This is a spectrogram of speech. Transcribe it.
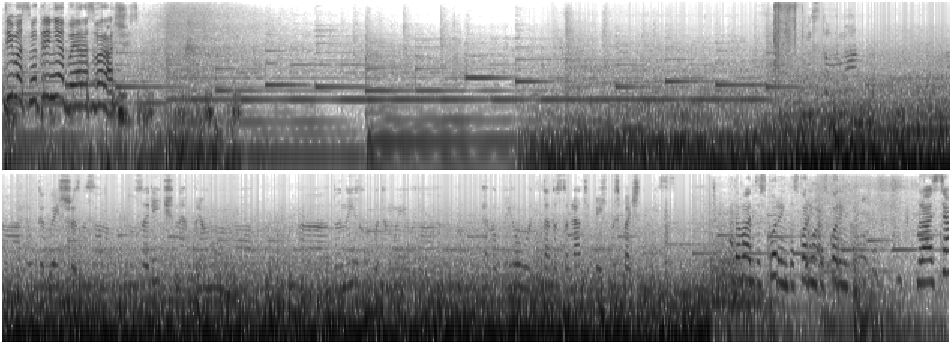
Дима, смотри небо, я разворачиваюсь. Давайте, скоренько, скоренько, скоренько. Здрасте.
